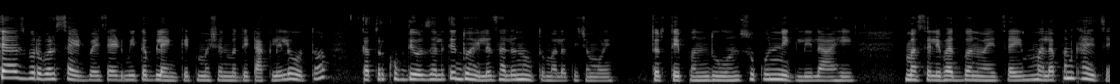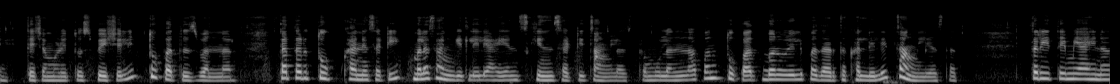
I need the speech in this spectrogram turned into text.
त्याचबरोबर साईड बाय साईड मी तर ब्लँकेट मशीनमध्ये टाकलेलं होतं. का तर खूप दिवस झाले ते धुवायला झालं नव्हतं मला त्याच्यामुळे. तर ते पण धुवून सुकून निघलेलं आहे. मसाले भात बनवायचा आहे मला पण खायचा आहे. त्याच्यामुळे तो स्पेशली तुपातच बनणार. का तर तूप खाण्यासाठी मला सांगितलेले आहे आणि स्किनसाठी चांगलं असतं. मुलांना पण तुपात बनवलेले पदार्थ खाल्लेले चांगले असतात. तर इथे मी आहे ना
